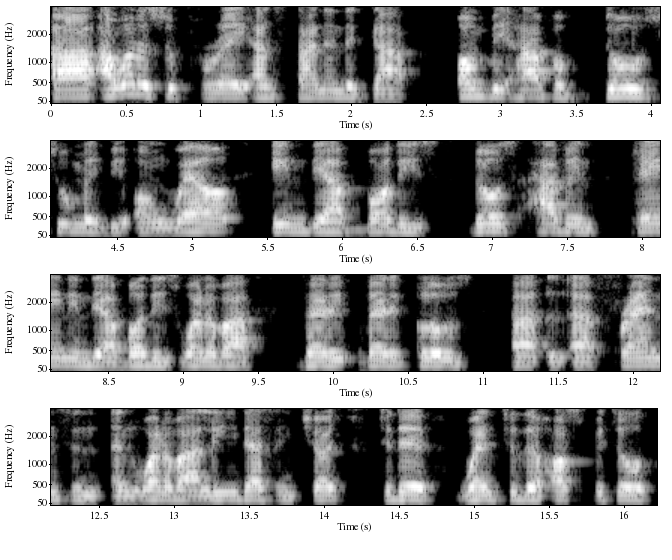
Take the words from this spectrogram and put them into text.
Uh, I want us to pray and stand in the gap on behalf of those who may be unwell in their bodies, those having pain in their bodies. One of our very, very close uh, uh, friends and, and one of our leaders in church today went to the hospital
